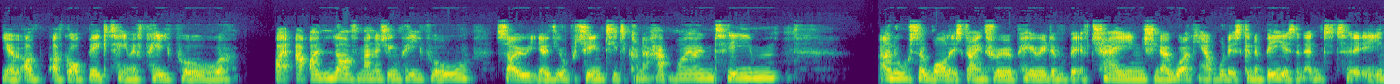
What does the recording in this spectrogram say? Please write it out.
You know, I've I've got a big team of people. I I love managing people, so you know, the opportunity to kind of have my own team and also while it's going through a period of a bit of change, you know, working out what it's going to be as an entity,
